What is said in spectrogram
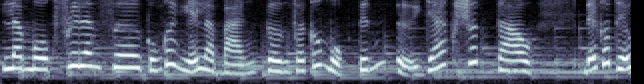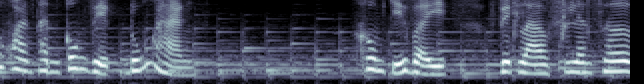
Là một freelancer cũng có nghĩa là bạn cần phải có một tính tự giác rất cao để có thể hoàn thành công việc đúng hạn. Không chỉ vậy, việc làm freelancer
